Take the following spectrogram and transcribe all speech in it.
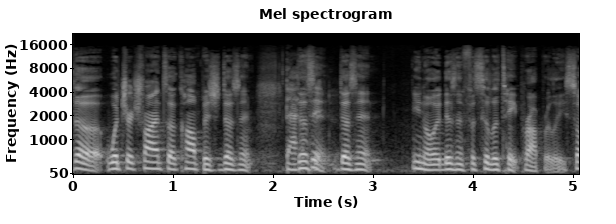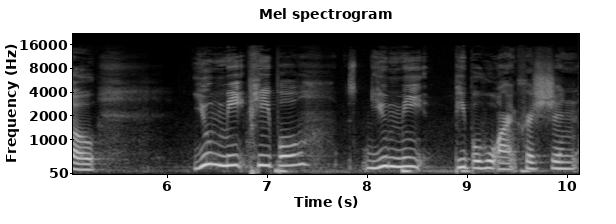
the what you're trying to accomplish doesn't That's doesn't it. doesn't you know it doesn't facilitate properly. So you meet people, you meet people who aren't Christian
